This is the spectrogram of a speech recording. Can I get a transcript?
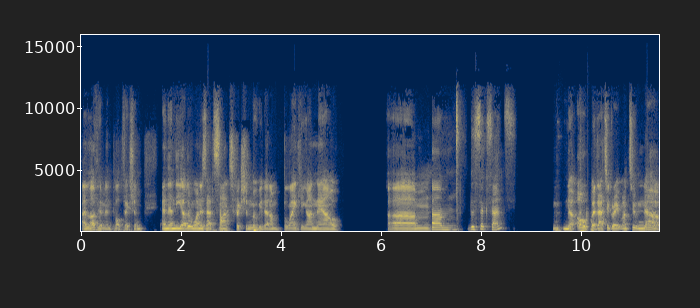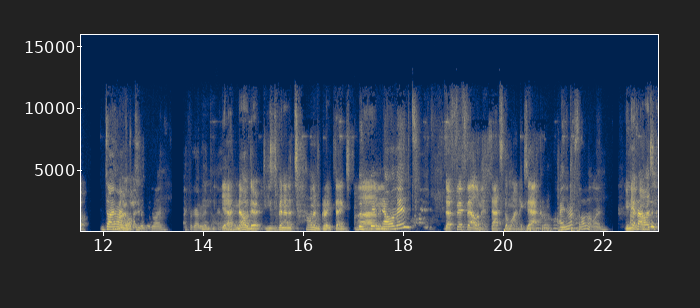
I love him in Pulp Fiction. And then the other one is that science fiction movie that I'm blanking on now. Um Um, The Sixth Sense. no, oh, but that's a great one too. No. Die Hard No, also a good one. I forgot about. Mm, Yeah, no, there he's been in a ton of great things. The Fifth Um, Element. the fifth element, that's the one, exactly. I never saw that one. You know, oh, it's,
